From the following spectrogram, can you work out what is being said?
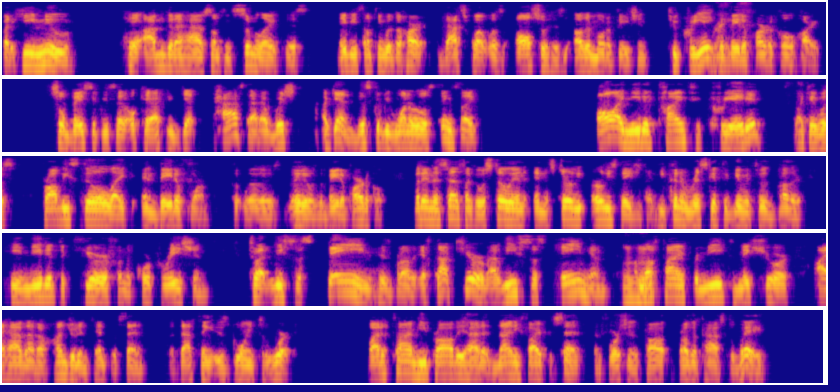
But he knew, hey, I'm going to have something similar like this. Maybe something with the heart. That's what was also his other motivation to create the beta particle heart. So basically said, okay, I can get past that. I wish, again, this could be one of those things like all I needed time to create it. Like it was probably still like in beta form. It was, it was a beta particle but in a sense, like it was still in, in the early, early stages. Like he couldn't risk it to give it to his brother. He needed the cure from the corporation to at least sustain his brother. If not cure him, at least sustain him Mhm. enough time for me to make sure I have that 110% that that thing is going to work. By the time he probably had it 95%, unfortunately his brother passed away.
